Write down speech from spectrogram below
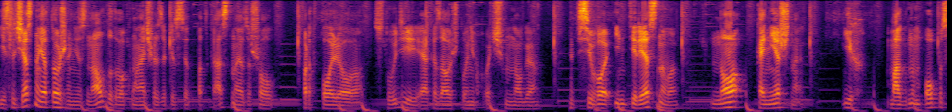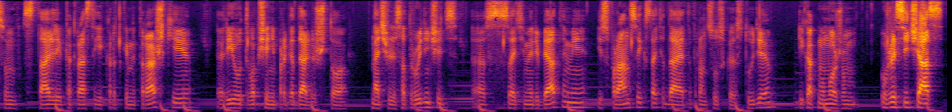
Если честно, я тоже не знал до того, как мы начали записывать этот подкаст, но я зашел в портфолио студии, и оказалось, что у них очень много всего интересного. Но, конечно, их магнум опусом стали как раз-таки короткометражки. Риот вообще не прогадали, что начали сотрудничать э, с этими ребятами из Франции, кстати, да, это французская студия. И как мы можем уже сейчас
